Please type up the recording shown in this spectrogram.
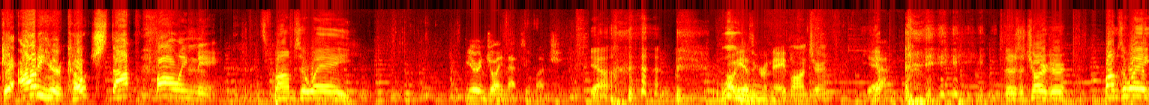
Get out of here, coach! Stop following me! It's. Bombs away! You're enjoying that too much. Yeah. Oh, he has a grenade launcher? Yeah. There's a charger. Bombs away!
